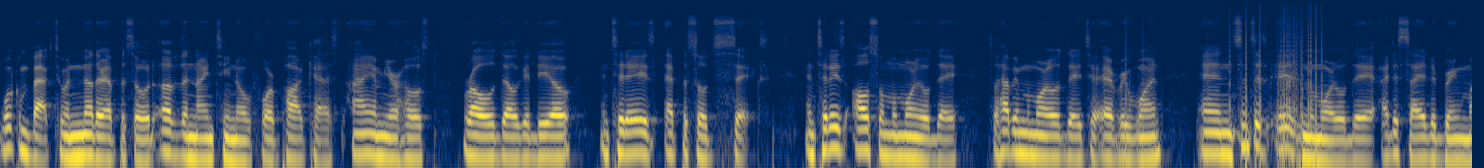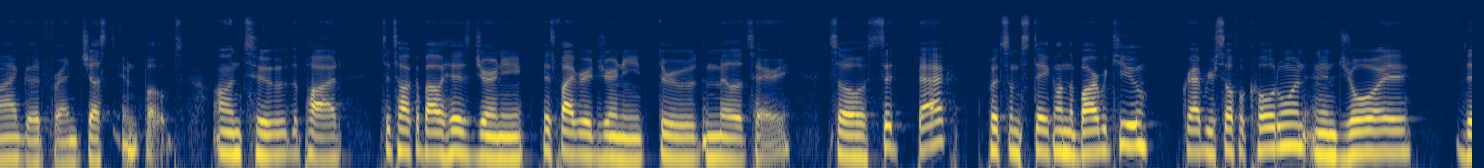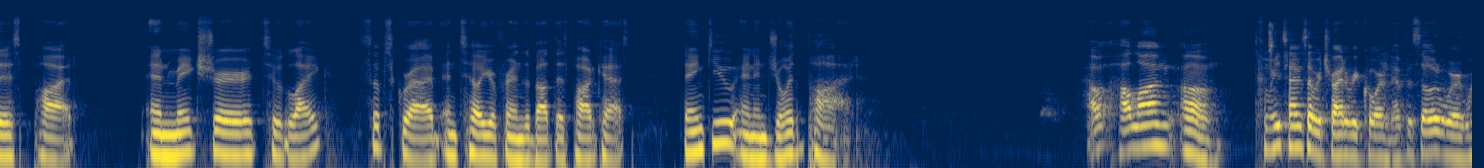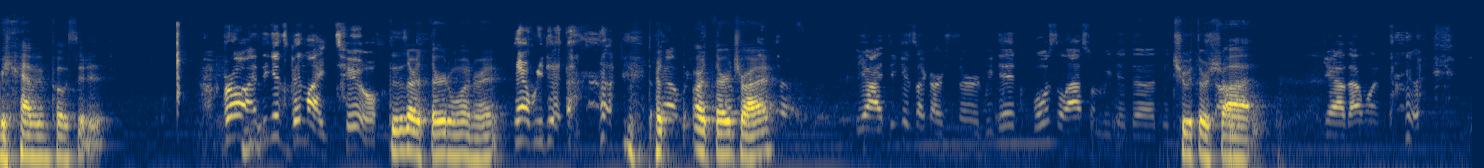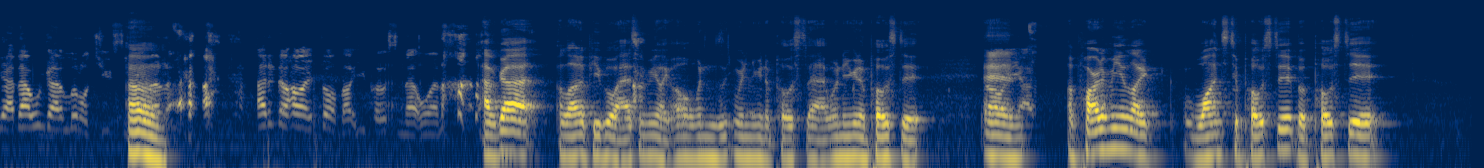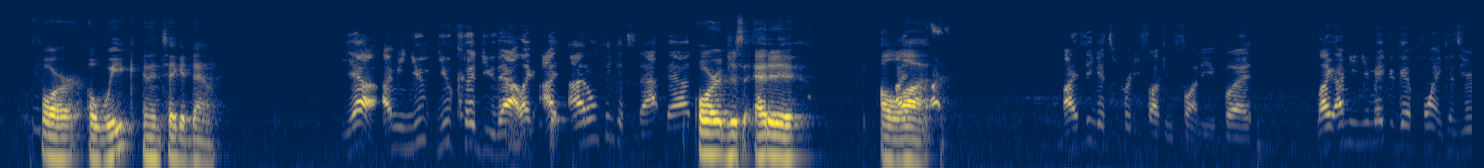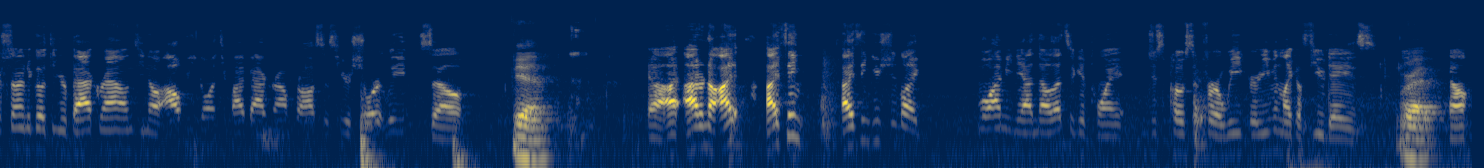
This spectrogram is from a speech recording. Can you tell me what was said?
Welcome back to another episode of the 1904 podcast. I am your host, Raul Delgadillo, and today is episode 6. And today's also Memorial Day, so happy Memorial Day to everyone. And since it is Memorial Day, I decided to bring my good friend Justin Phobes onto the pod to talk about his journey, his five year journey through the military. So sit back, put some steak on the barbecue, grab yourself a cold one, and enjoy this pod. And make sure to like, subscribe, and tell your friends about this podcast. Thank you and enjoy the pod. How how long um how many times have we tried to record an episode where we haven't posted it? Bro, I think it's been like two. This is our third one, right? Yeah, we did. Our, yeah, we our third try. Yeah, I think it's like our third. We did. What was the last one we did? The, the Truth or shot. Yeah, that one. Yeah, that one got a little juicy. Um, I, I didn't know how I felt about you posting that one. I've got a lot of people asking me like, "Oh, when's when are you gonna post that? When are you gonna post it?" And oh, yeah. a part of me like wants to post it, but post it for a week and then take it down, Yeah, I mean, you you could do that. Like, I I don't think it's that bad. or just edit it a lot. I think it's pretty fucking funny, but like, I mean, you make a good point because you're starting to go through your backgrounds. You know, I'll be going through my background process here shortly, so. yeah, Yeah, I, I don't know. I I think I think you should like. Well, I mean, yeah, no, that's a good point. Just post it for a week or even like a few days. right. You know,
